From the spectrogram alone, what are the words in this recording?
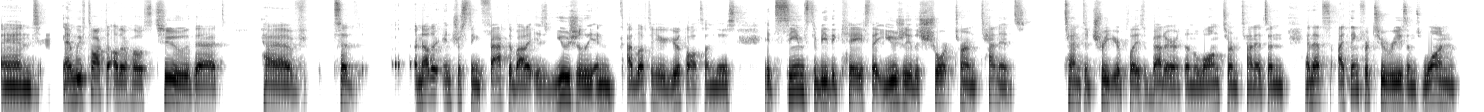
and and we've talked to other hosts too that have said another interesting fact about it is usually, and I'd love to hear your thoughts on this. It seems to be the case that usually the short-term tenants tend to treat your place better than the long-term tenants, and and that's I think for two reasons. One,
